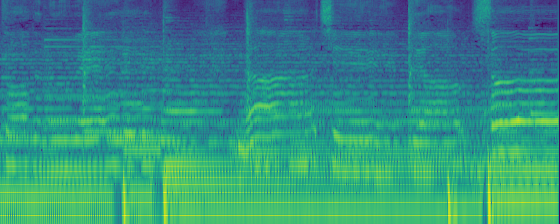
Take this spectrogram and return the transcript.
기도하는 후에 나 집 벽 속.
